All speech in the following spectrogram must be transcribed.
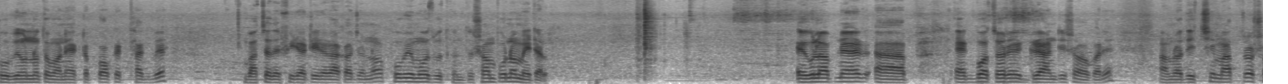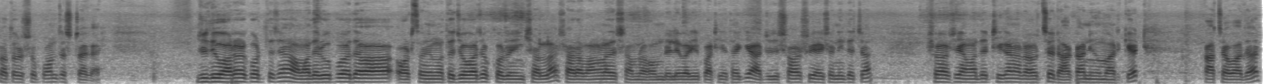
খুবই উন্নত মানের একটা পকেট থাকবে বাচ্চাদের ফিরা টিরা রাখার জন্য। খুবই মজবুত কিন্তু, সম্পূর্ণ মেটাল এগুলো আপনার এক বছরের গ্যারান্টি সহকারে আমরা দিচ্ছি মাত্র সতেরোশো পঞ্চাশ টাকায়। যদি অর্ডার করতে চান, আমাদের উপরে দেওয়া হোয়াটসঅ্যাপের মধ্যে যোগাযোগ করবেন ইনশাল্লাহ সারা বাংলাদেশে আমরা হোম ডেলিভারি পাঠিয়ে থাকি। আর যদি সরাসরি এসে নিতে চান, সরাসরি আমাদের ঠিকানাটা হচ্ছে ঢাকা নিউ মার্কেট, কাঁচা বাজার,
